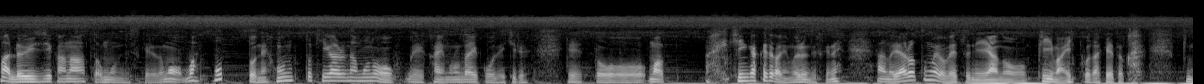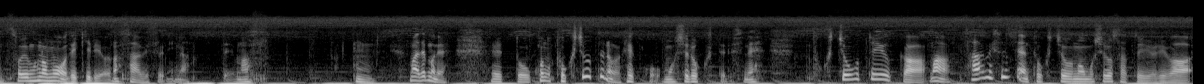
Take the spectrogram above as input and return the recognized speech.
まあ、類似かなと思うんですけれども、まあ、もっとね、ほんと気軽なものを、え、買い物代行できる、えっ、と、まあ、金額とかにもよるんですけどね、あの、やろうと思えば別に、あの、ピーマン1個だけとか、うん、そういうものもできるようなサービスになってます。うん、まあでもね、えっと、この特徴っていうのが結構面白くてですね。特徴というか、まあ、サービス自体の特徴の面白さというよりは、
